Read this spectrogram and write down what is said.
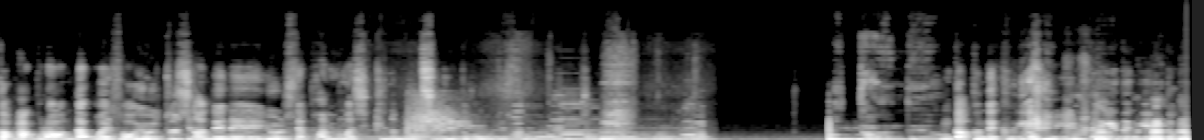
그러니까 빡으로 한다고 해서 12시간 내내 열쇠 파밍만 시키는 미친 일드가 어딨어요 솔직히 있다는데요 그러니까 근데 그게 1등이든 게이든고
